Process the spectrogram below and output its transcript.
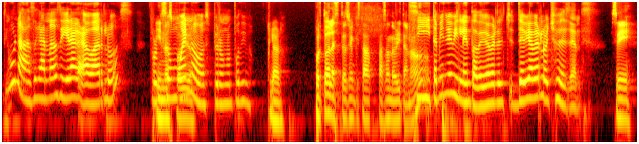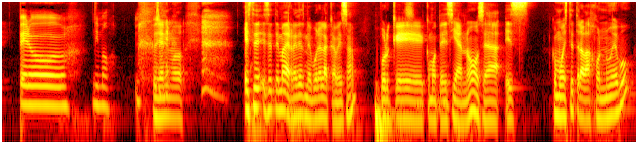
Tengo unas ganas de ir a grabarlos porque no son buenos, pero no he podido. Claro. Por toda la situación que está pasando ahorita, ¿no? Sí, también me vi lenta, debí, haber hecho- debí haberlo hecho desde antes. Sí. Pero ni modo. Pues ya ni modo. Este, este tema de redes me vuela la cabeza porque, como te decía, ¿no? O sea, es como este trabajo nuevo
